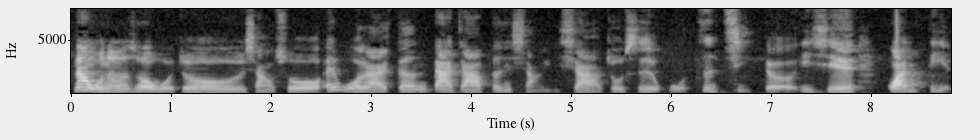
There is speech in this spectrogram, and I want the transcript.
那我那个时候我就想说，哎，我来跟大家分享一下，就是我自己的一些观点，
